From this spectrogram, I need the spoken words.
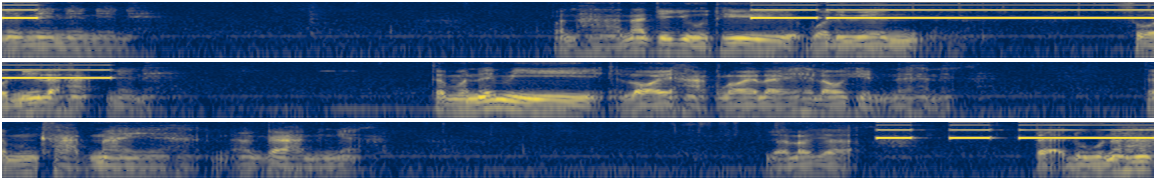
นี่นี่นี่นี่นี่ปัญหาน่าจะอยู่ที่บริเวณส่วนนี้แหละฮะเนี่ยแต่มันไม่มีรอยหักรอยอะไรให้เราเห็นนะฮะเนี่ย แต่มันขาดในฮะอาการอย่างเงี้ย เดี๋ยวเราจะแตะดูนะฮะ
